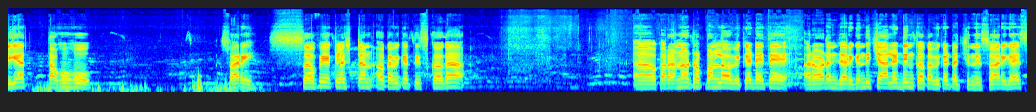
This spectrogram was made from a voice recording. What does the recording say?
Lea Tahuhu sorry Sophia Ecclestone ఒక వికెట్ తీసుకోగా ఒక రన్అట్ రూపంలో వికెట్ అయితే రావడం జరిగింది. చాలెడ్డిన్కి ఒక వికెట్ వచ్చింది. సారీ గైస్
